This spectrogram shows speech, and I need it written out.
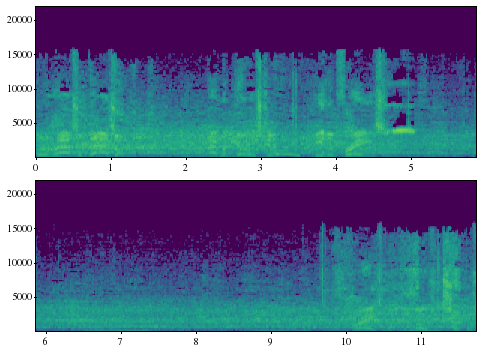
Little razzle dazzle. That one goes to Keelan Fraze. Comes in motion, circles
